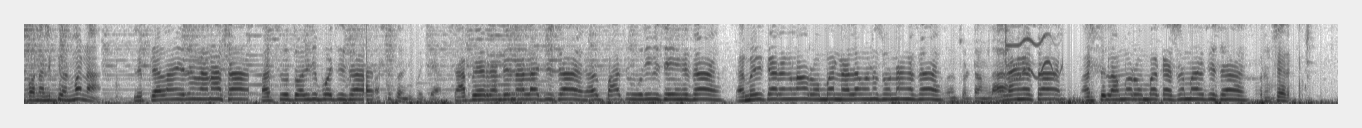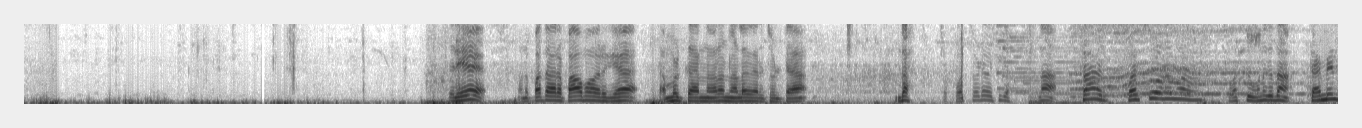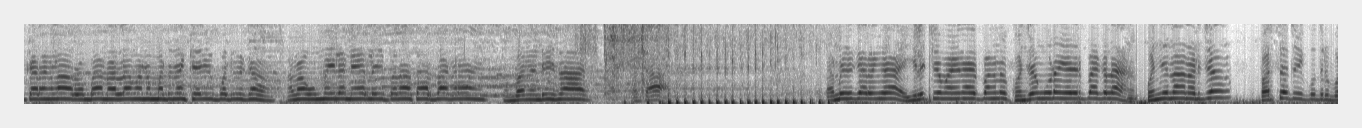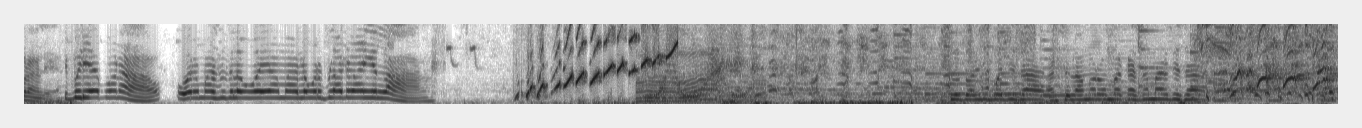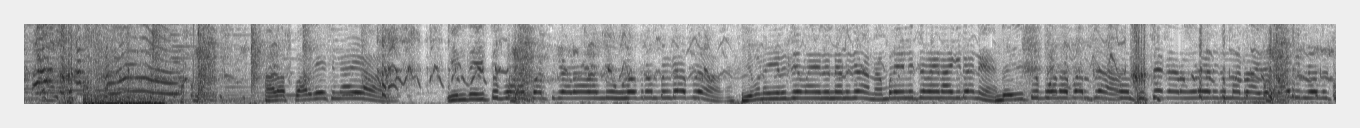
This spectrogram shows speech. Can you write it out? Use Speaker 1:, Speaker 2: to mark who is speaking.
Speaker 1: அப்ப நான் லிஃப்ட் வேணுமா
Speaker 2: லிஃப்ட் எல்லாம் எதுவும் வேணாம் சார். பர்ஸு தொலைஞ்சு போச்சு சார்.
Speaker 1: வருஷம் தொலைஞ்சு போச்சா?
Speaker 2: சாப்பிட்டு ரெண்டு நாள் ஆச்சு சார். ஏதாவது பார்த்து உதவி செய்யுங்க சார். தமிழ்காரங்களாம் ரொம்ப நல்லவன்னு சொன்னாங்க சார்.
Speaker 1: சொல்லிட்டாங்களா?
Speaker 2: என்னங்க சார். பர்ஸ் இல்லாம ரொம்ப கஷ்டமா இருக்கு சார்.
Speaker 1: இரு. சரி உன்னை பார்த்தா வேற பாவமா இருக்கு. தமிழ்காரன் வேற நல்லா வேற சொல்லிட்டேன். இந்தா பர்ஸோட வச்சுக்க. என்ன
Speaker 2: சார் பர்ஸ் உடவா
Speaker 1: பர்ஸ் உனக்கு தான்
Speaker 2: தமிழ்காரங்களாம் ரொம்ப நல்லவன்னு மட்டும் தான் கேள்விப்பட்டிருக்கேன். ஆனா உண்மையில நேர்ல இப்பதான் சார் பாக்குறேன் ரொம்ப நன்றி சார்.
Speaker 1: பட்டா
Speaker 2: தமிழ்காரங்க இளிச்ச வாயினா இருப்பாங்கன்னு கொஞ்சம் கூட எதிர்பார்க்கல. கொஞ்ச நாள் நடிச்சோம் பர்ஸை தூக்கி கொடுத்துட்டு போறாங்களே. இப்படியே போனா ஒரு மாசத்துல ஓயாமல ஒரு பிளாட் வாங்கிடலாம். பர்ஸு தொலைஞ்சு போச்சு சார் பர்ஸ் இல்லாம ரொம்ப கஷ்டமா இருக்கு சார் அட பரதேசி நாயா இந்த இத்து போன பர்சுக்கார வந்து இவ்வளவு தூரம் பில்டப் இவனை இழிச்ச வயனு நினைச்சா நம்மள இழிச்ச வயன் ஆக்கிட்டானே இந்த இத்து போன பர்ச அவன் பிச்சைக்காரன் கூட எடுக்க மாட்டான். இதை பாடியில் வந்து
